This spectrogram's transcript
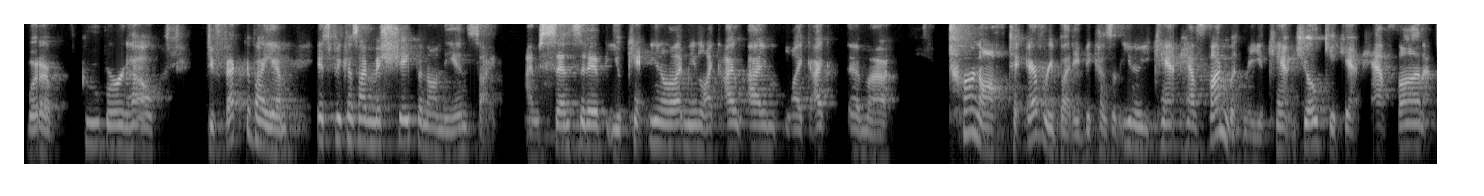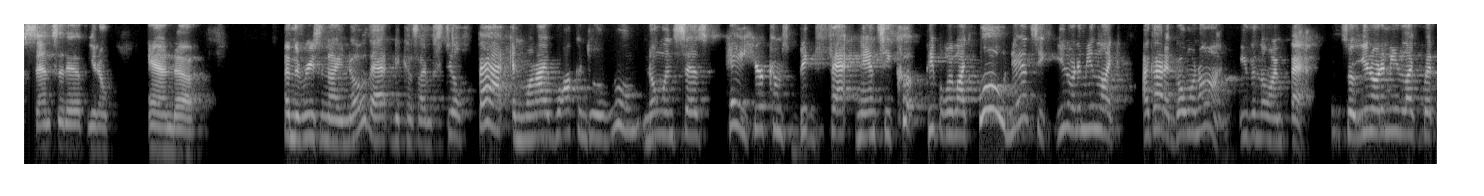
what a goober and how defective I am, it's because I'm misshapen on the inside. I'm sensitive. You can't, you know, I mean, like I, I'm like I am a turn off to everybody because of, you know, you can't have fun with me. You can't joke. You can't have fun. I'm sensitive, you know, and uh, and the reason I know that because I'm still fat. And when I walk into a room, no one says, Hey, here comes big fat Nancy Cook. People are like, Whoa, Nancy, you know what I mean? Like, I got it going on, even though I'm fat. So, you know what I mean? Like, but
